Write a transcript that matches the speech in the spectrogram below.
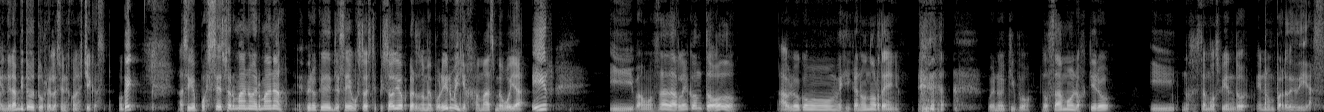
en el ámbito de tus relaciones con las chicas, ¿ok? Así que pues eso hermano, hermana, espero que les haya gustado este episodio, perdóname por irme, yo jamás me voy a ir y vamos a darle con todo. Hablo como mexicano norteño. bueno equipo, los amo, los quiero y nos estamos viendo en un par de días.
